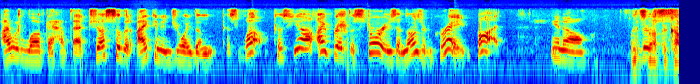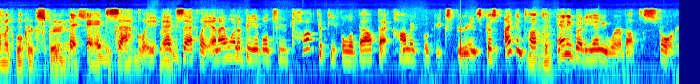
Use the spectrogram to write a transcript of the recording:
I would love to have that just so that I can enjoy them as well. Because, yeah, I've read the stories and those are great, but, you know, It's not the comic book experience. Not the comic Exactly, book exactly. And I want to be able to talk to people about that comic book experience because I can talk Mm-hmm. to anybody anywhere about the story,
